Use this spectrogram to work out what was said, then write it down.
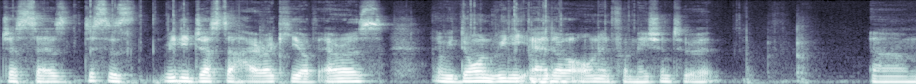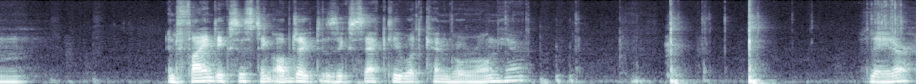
just says this is really just a hierarchy of errors and we don't really add our own information to it. Um, and find existing object is exactly what can go wrong here. Later.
